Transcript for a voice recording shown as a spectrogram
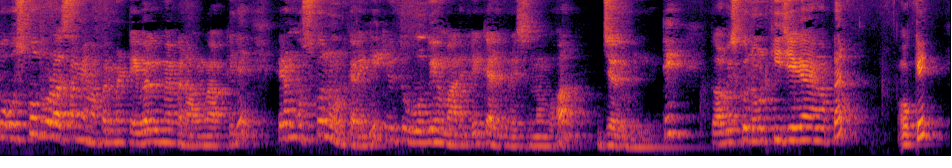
तो उसको थोड़ा सा यहाँ पर मैं टेबल में बनाऊँगा आपके लिए, फिर हम उसको नोट करेंगे, क्योंकि तो वो भी हमारे लिए कैलकुलेशन में बहुत ज़रूरी है, ठीक? तो आप इसको नोट कीजिएगा यहाँ पर, ओके?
